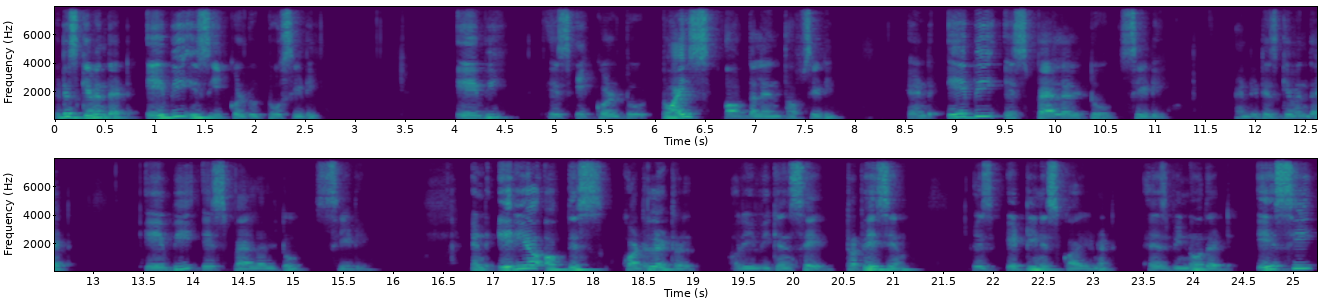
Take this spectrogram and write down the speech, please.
It is given that AB is equal to 2CD. AB is equal to twice of the length of CD and AB is parallel to CD and it is given that AB is parallel to CD. And area of this quadrilateral or we can say trapezium is 18 square unit as we know that AC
